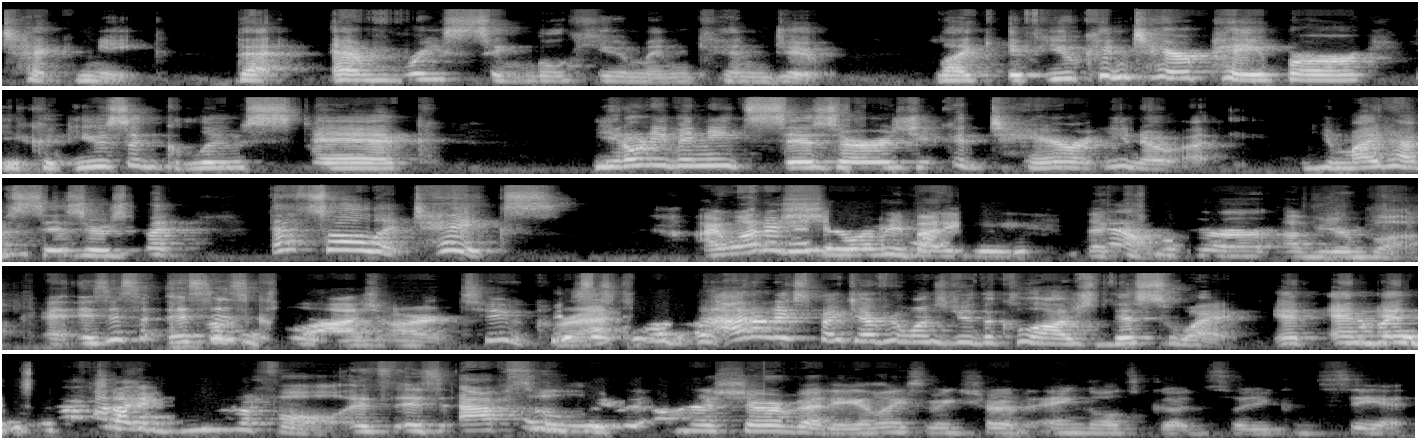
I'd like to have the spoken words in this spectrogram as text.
technique that every single human can do. Like if you can tear paper, you could use a glue stick. You don't even need scissors. You could tear it. You know, uh, you might have scissors, but that's all it takes I want to show everybody the yeah. cover of your book. Is this this is collage art too, correct? I don't expect everyone to do the collage this way. It and, it's beautiful. It's it's absolutely. I'm going to show everybody. At to make sure the angle is good so you can see it.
